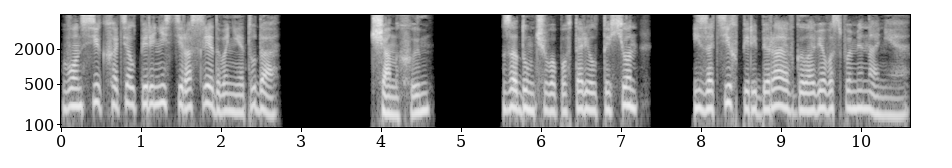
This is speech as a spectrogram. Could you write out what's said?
Вон Сик хотел перенести расследование туда. Чанхын? Задумчиво повторил Тэхён и затих, перебирая в голове воспоминания.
